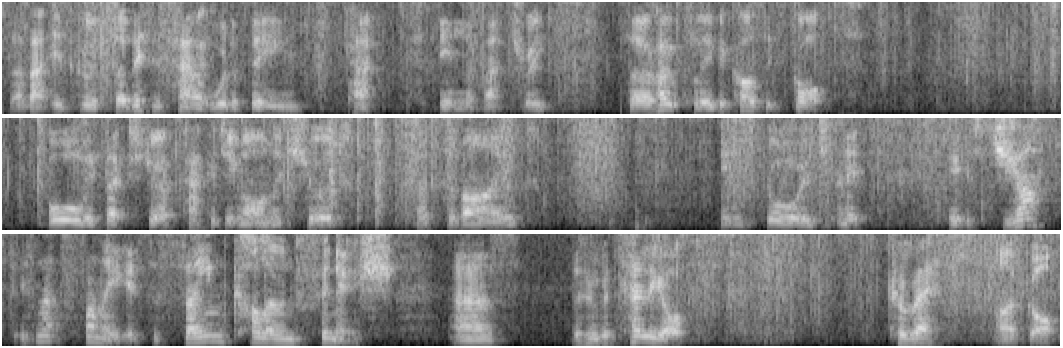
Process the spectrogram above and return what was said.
So that is good. So this is how it would have been packed in the factory. So hopefully because it's got all this extra packaging on, it should have survived in storage. And it's it's just, isn't that funny? It's the same colour and finish as the Hoover Telios Caress I've got.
